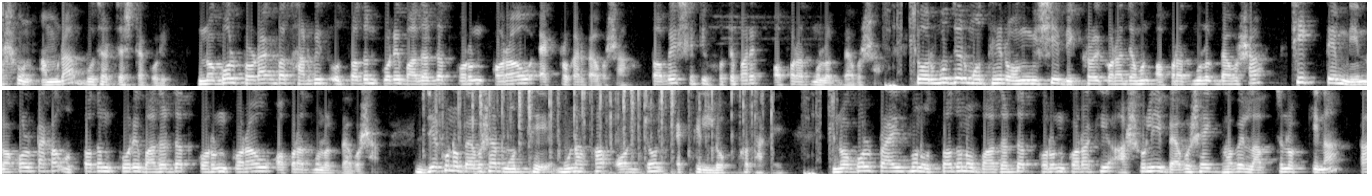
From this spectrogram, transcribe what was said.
আসুন আমরা বোঝার চেষ্টা করি। নকল প্রোডাক্ট বা সার্ভিস উৎপাদন করে বাজারজাতকরণ করাও এক প্রকার ব্যবসা, তবে সেটি হতে পারে অপরাধমূলক ব্যবসা। তরমুজের মধ্যে রং মিশিয়ে বিক্রয় করা যেমন অপরাধমূলক ব্যবসা, ঠিক তেমনি নকল টাকা উৎপাদন করে বাজারজাতকরণ করাও অপরাধমূলক ব্যবসা। যে কোনো ব্যবসার মধ্যে মুনাফা অর্জন একটি লক্ষ্য থাকে। নকল প্রাইস বোন উৎপাদন ও বাজারজাতকরণ করা কি আসলেই ব্যবসায়িকভাবে লাভজনক কিনা তা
